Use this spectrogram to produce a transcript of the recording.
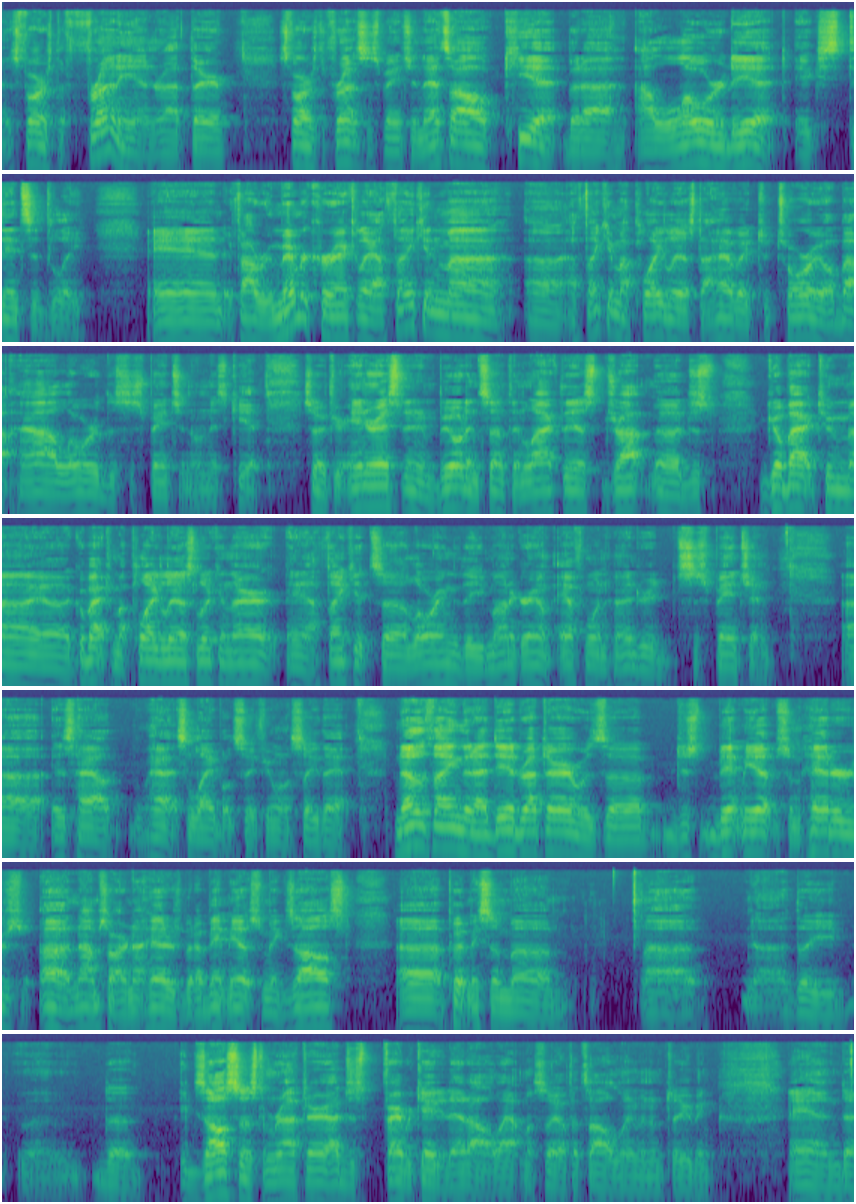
as far as the front end right there as far as the front suspension that's all kit but I I lowered it extensively And if I remember correctly, I think in my uh, I think in my playlist I have a tutorial about how I lowered the suspension on this kit. So if you're interested in building something like this, drop uh, just go back to my uh, go back to my playlist, look in there, and I think it's uh, lowering the monogram F100 suspension uh, is how how it's labeled. So if you want to see that, another thing that I did right there was uh, just bent me up some headers. Uh, no, I'm sorry, not headers, but I bent me up some exhaust. Uh, put me some uh, uh, the the exhaust system right there. I just fabricated that all out myself. It's all aluminum tubing, and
